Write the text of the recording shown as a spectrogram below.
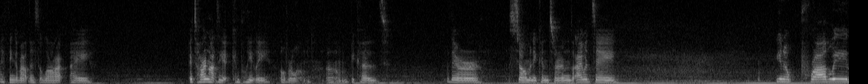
I think about this a lot. I. It's hard not to get completely overwhelmed um, because there are so many concerns. I would say, you know, probably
